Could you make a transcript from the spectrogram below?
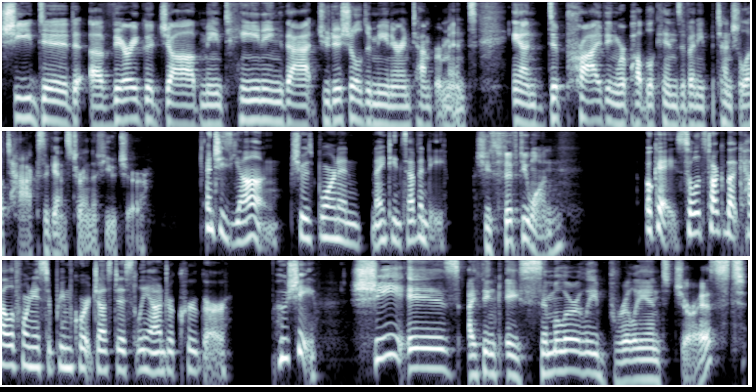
She did a very good job maintaining that judicial demeanor and temperament and depriving Republicans of any potential attacks against her in the future. And she's young. She was born in 1970. She's 51. Okay, so let's talk about California Supreme Court Justice Leondra Kruger. Who's she? She is, I think, a similarly brilliant jurist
